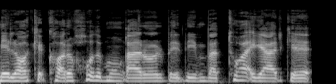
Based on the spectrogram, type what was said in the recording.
ملاک کار خودمون قرار بدیم و تو اگر که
